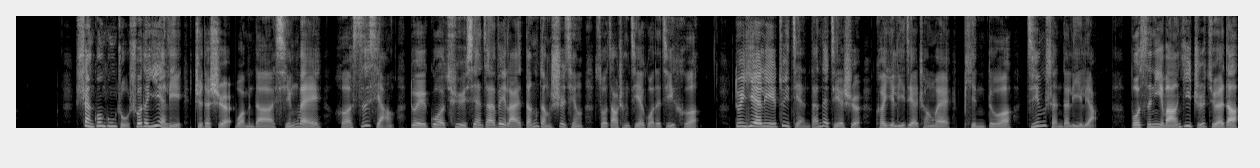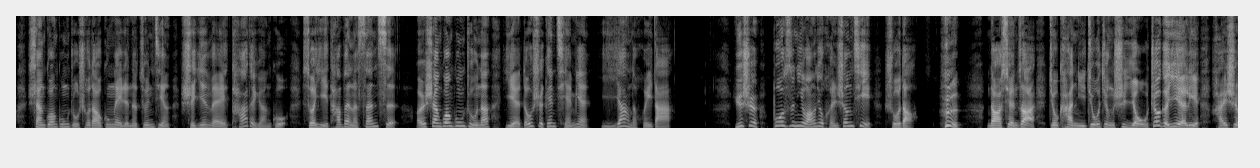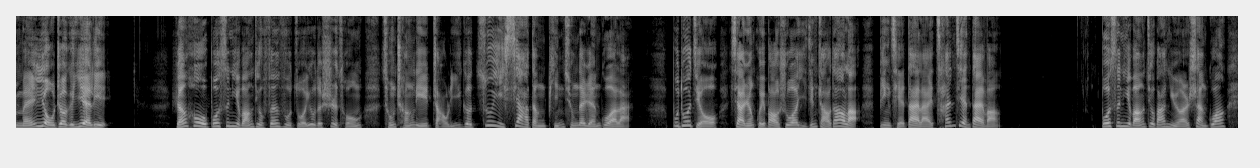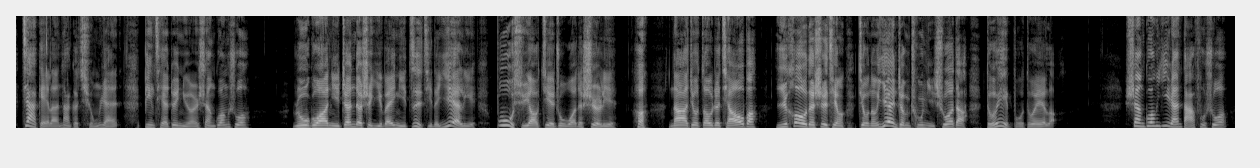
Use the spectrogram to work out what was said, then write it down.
善光公主说的业力，指的是我们的行为和思想对过去、现在、未来等等事情所造成结果的集合。对业力最简单的解释，可以理解成为品德、精神的力量。波斯匿王一直觉得善光公主受到宫内人的尊敬，是因为她的缘故，所以他问了三次。而善光公主呢，也都是跟前面一样的回答。于是波斯匿王就很生气，说道：“哼，那现在就看你究竟是有这个业力，还是没有这个业力。”然后波斯匿王就吩咐左右的侍从，从城里找了一个最下等贫穷的人过来。不多久，下人回报说已经找到了，并且带来参见大王。波斯匿王就把女儿善光嫁给了那个穷人，并且对女儿善光说：“如果你真的是以为你自己的业力不需要借助我的势力，哼，那就走着瞧吧。以后的事情就能验证出你说的对不对了。”善光依然答复说：“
